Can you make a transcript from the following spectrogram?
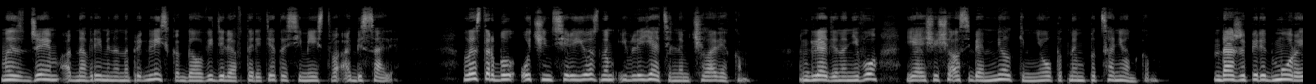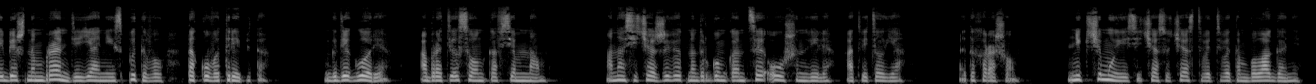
Мы с Джейм одновременно напряглись, когда увидели авторитета семейства Абисали. Лестер был очень серьезным и влиятельным человеком. Глядя на него, я ощущал себя мелким, неопытным пацаненком. Даже перед Морой и Бешеным Бранди я не испытывал такого трепета. «Где Глория?» — обратился он ко всем нам. «Она сейчас живет на другом конце Оушенвилля», — ответил я. «Это хорошо. Ни к чему ей сейчас участвовать в этом балагане.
